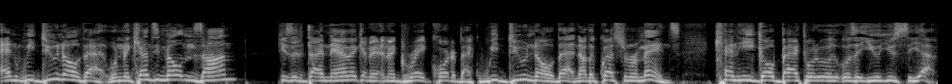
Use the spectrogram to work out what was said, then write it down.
And we do know that when McKenzie Milton's on, he's a dynamic and a, and a, great quarterback. We do know that. Now the question remains, can he go back to what it was at UCF?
